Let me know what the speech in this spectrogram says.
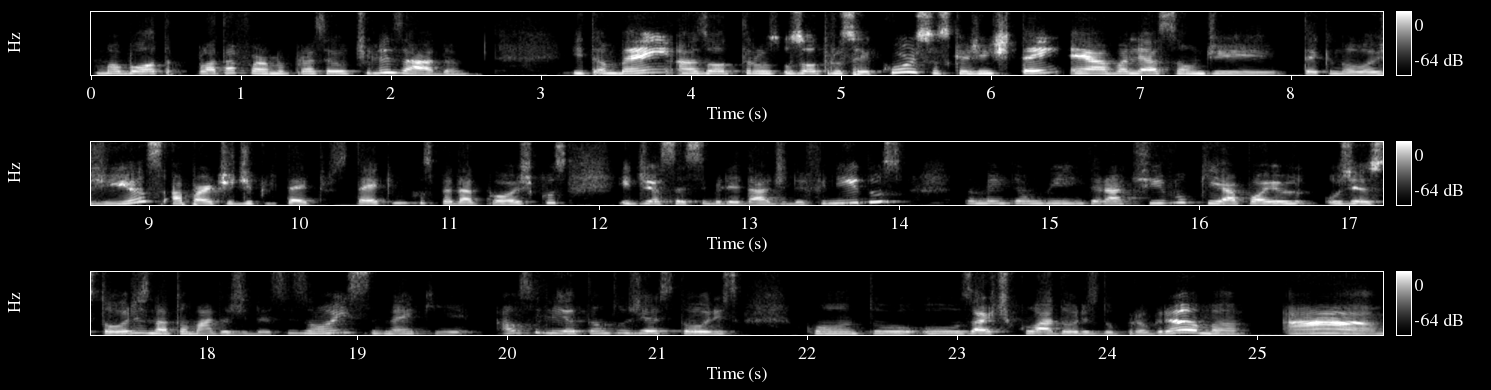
uma boa plataforma para ser utilizada. E também as outros, os outros recursos que a gente tem é a avaliação de tecnologias a partir de critérios técnicos, pedagógicos e de acessibilidade definidos. Também tem um guia interativo que apoia os gestores na tomada de decisões, né, que auxilia tanto os gestores quanto os articuladores do programa a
